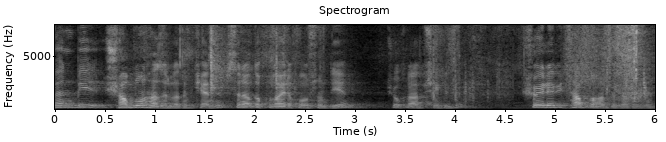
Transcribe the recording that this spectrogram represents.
ben bir şablon hazırladım kendim sınavda kolaylık olsun diye. Çok rahat bir şekilde. Şöyle bir tablo hazırladım ben.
